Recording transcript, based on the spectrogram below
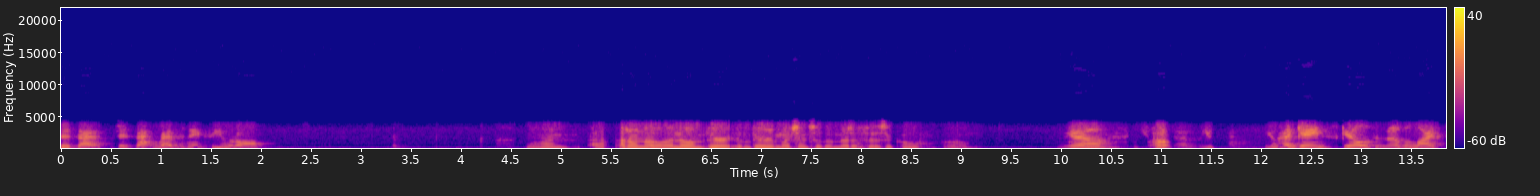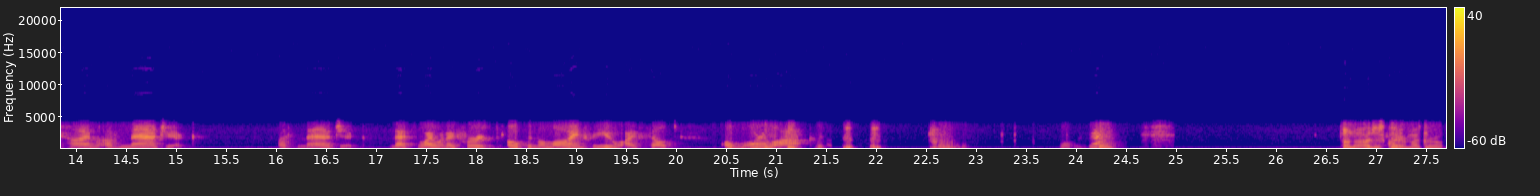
Does that does that resonate for you at all? Well, I'm I, I don't know. I know I'm very I'm very much into the metaphysical. Um, yeah, um, you, um, you you had gained skills in another lifetime of magic, of magic. That's why when I first opened the line for you, I felt a warlock. what was that? Hmm. Oh no, I just cleared my throat.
